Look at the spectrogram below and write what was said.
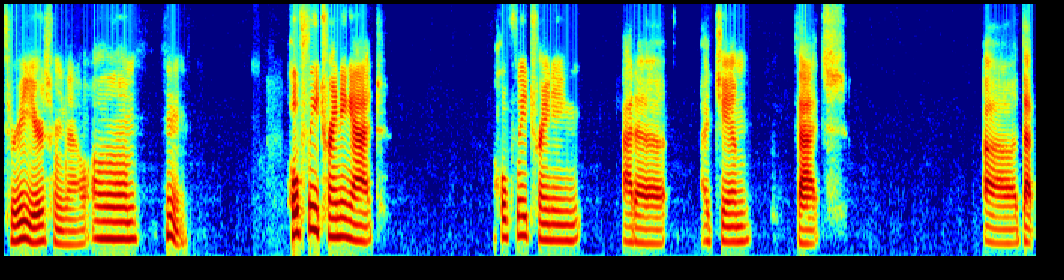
Three years from now. Um, hmm. Hopefully training at hopefully training at a a gym that uh that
